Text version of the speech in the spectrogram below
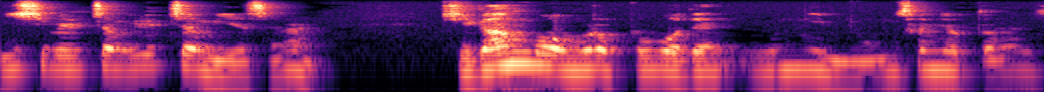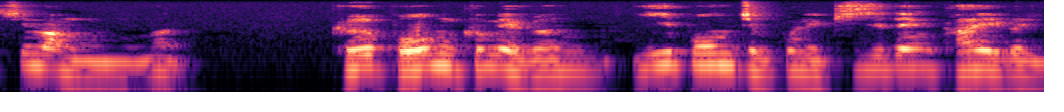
21.1.2에서는 기간보험으로 부보된 운임 용선료 또는 희망운임은 그 보험 금액은 이 보험증권에 기재된 가액의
